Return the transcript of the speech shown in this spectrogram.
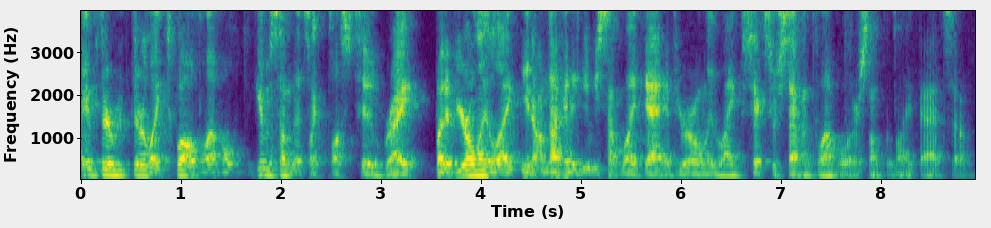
if they're if they're like 12 level, give them something that's like plus two, right? But if you're only like, you know, I'm not going to give you something like that if you're only like sixth or seventh level or something like that. So.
